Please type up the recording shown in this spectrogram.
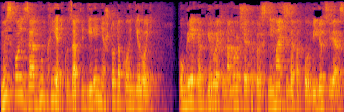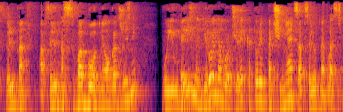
Мы спорили за одну клетку, за определение, что такое герой. У греков герой это наоборот человек, который снимает себя подков, ведет себя абсолютно, абсолютно свободный образ жизни. У иудаизма герой наоборот человек, который подчиняется абсолютной власти.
